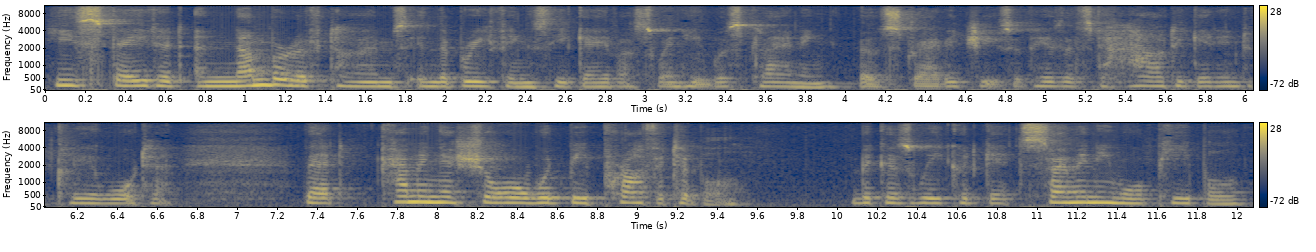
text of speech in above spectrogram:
He stated a number of times in the briefings he gave us when he was planning those strategies of his as to how to get into Clearwater that coming ashore would be profitable because we could get so many more people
